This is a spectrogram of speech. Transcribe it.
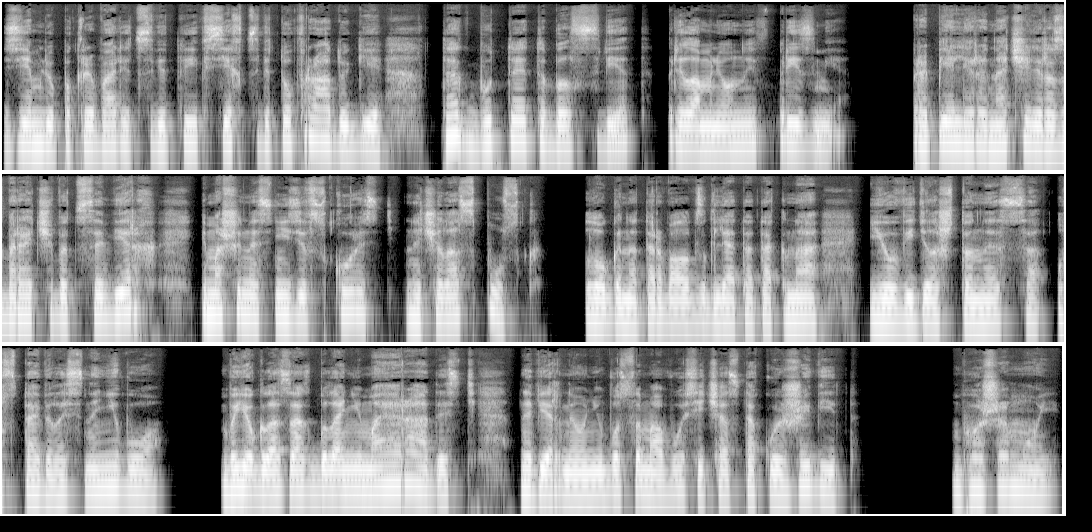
землю покрывали цветы всех цветов радуги, так будто это был свет, преломленный в призме. Пропеллеры начали разворачиваться вверх, и машина, снизив скорость, начала спуск. Логан оторвал взгляд от окна и увидел, что Несса уставилась на него. В ее глазах была немая радость. Наверное, у него самого сейчас такой же вид. «Боже мой!»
